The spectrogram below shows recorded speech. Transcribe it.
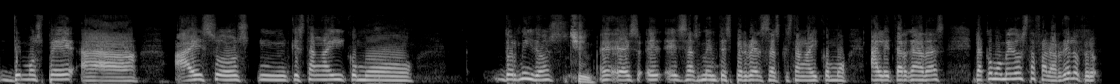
demos pé a, a esos mm, que están aí como dormidos, sí. eh, es, eh, esas mentes perversas que están aí como aletargadas, dá como medo hasta falar delo, pero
